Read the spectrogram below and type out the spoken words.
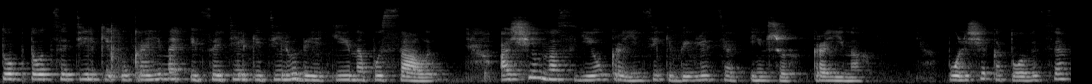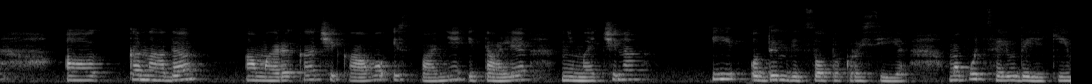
Тобто це тільки Україна і це тільки ті люди, які написали. А ще в нас є українці, які дивляться в інших країнах. Польща, Катовіце, Канада, Америка, Чикаго, Іспанія, Італія, Німеччина і 1% Росія. Мабуть, це люди, які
